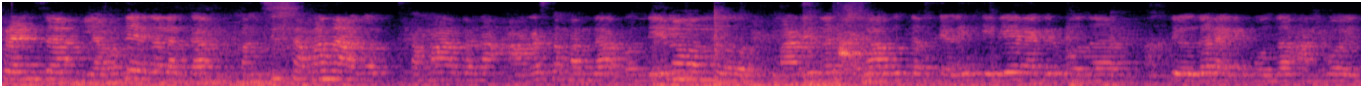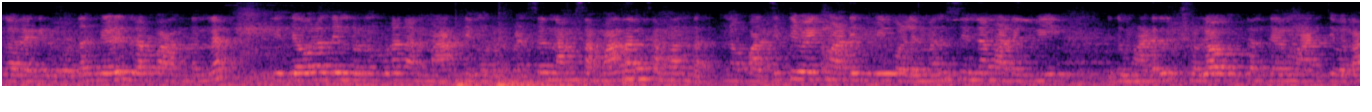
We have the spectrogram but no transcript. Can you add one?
ಫ್ರೆಂಡ್ಸ್ ಯಾವುದೇ ಆಗಲಕ್ಕ ಮನ್ಸಿಗೆ ಸಮಾಧಾನ ಆಗ ಸಮಾಧಾನ, ಆಗ ಸಂಬಂಧ, ಒಂದೇನೋ ಒಂದು ಮಾಡಿದ್ರೆ ಚಲೋ ಆಗುತ್ತೆ ಅಂತೇಳಿ ಹಿರಿಯರಾಗಿರ್ಬೋದು, ತಿಳಿದವರಾಗಿರ್ಬೋದು, ಅನುಭವ ಇದ್ದವರಾಗಿರ್ಬೋದು ಹೇಳಿದ್ರಪ್ಪ ಅಂತಂದ್ರೆ, ಈ ದೇವರ ದಿನರೂ ಕೂಡ ನಾನು ಮಾಡ್ತೀನಿ ನೋಡ್ರಿ ಫ್ರೆಂಡ್ಸ್ ನಮ್ಮ ಸಮಾಧಾನ ಸಂಬಂಧ, ನಾವು ಪಾಸಿಟಿವ್ ಆಗಿ ಮಾಡಿದ್ವಿ, ಒಳ್ಳೆ ಮನಸ್ಸಿಂದ ಮಾಡಿದ್ವಿ, ಇದು ಮಾಡಿದ್ರೆ ಚಲೋ ಆಗುತ್ತೆ ಅಂತೇಳಿ ಮಾಡ್ತೀವಲ್ಲ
